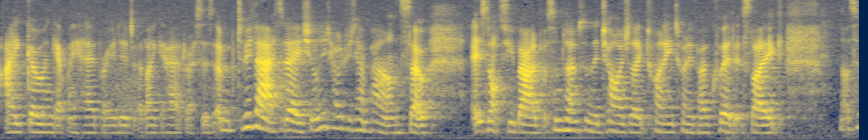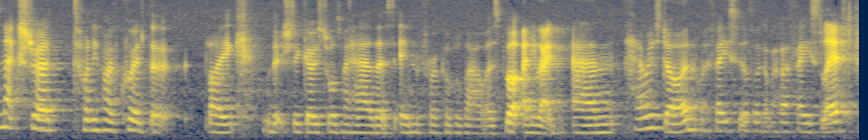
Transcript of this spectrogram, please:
I go and get my hair braided at like a hairdresser's. And to be fair, today she only charged me £10, so it's not too bad, but sometimes when they charge like 20, 25 quid, it's like, that's an extra 25 quid that like literally goes towards my hair that's in for a couple of hours. But anyway um hair is done. My face feels like i've had a facelift.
